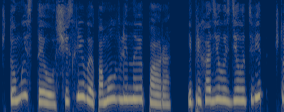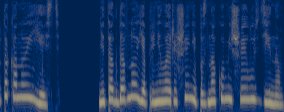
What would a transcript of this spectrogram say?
что мы с Тео счастливая помолвленная пара, и приходилось делать вид, что так оно и есть. Не так давно я приняла решение познакомить Шейлу с Дином,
